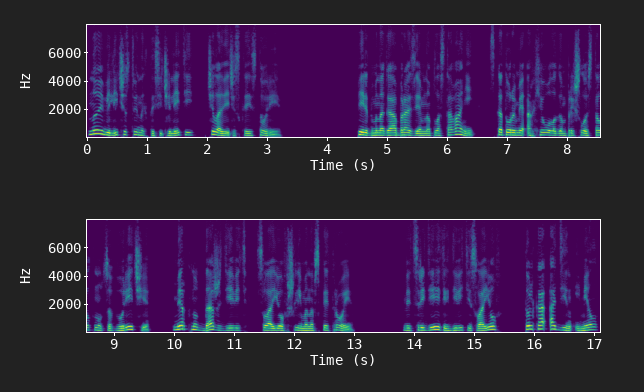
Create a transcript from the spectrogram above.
но и величественных тысячелетий человеческой истории. Перед многообразием напластований, с которыми археологам пришлось столкнуться в двуречье, меркнут даже девять слоев Шлимановской Трои. Ведь среди этих девяти слоев только один имел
